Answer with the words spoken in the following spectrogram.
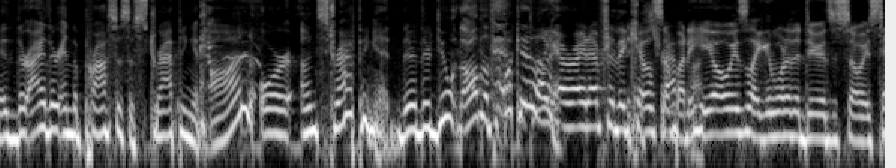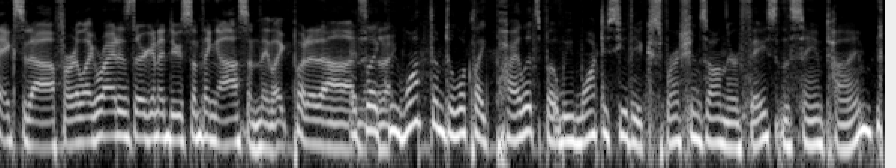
they're either in the process of strapping it on or unstrapping it. They're they're doing all the fucking time. like right after they kill somebody, on. he always like one of the dudes just always takes it off, or like right as they're gonna do something awesome, they like put it on. It's and like they're we want them to look like pilots, but we want to see the expressions on their face at the same time.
